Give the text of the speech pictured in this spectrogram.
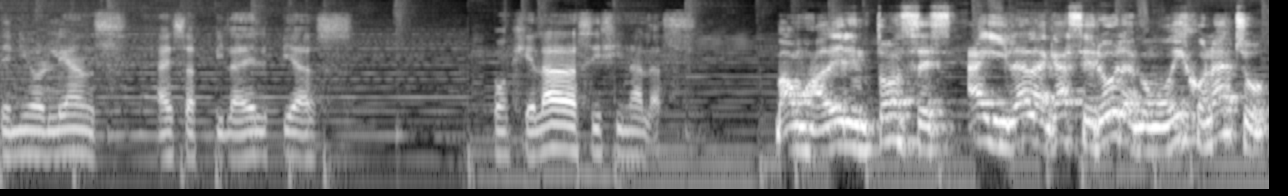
de New Orleans a esas Filadelfias congeladas y sin alas. Vamos a ver entonces Águila la cacerola, como dijo Nacho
